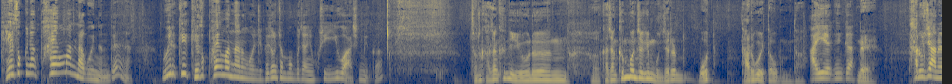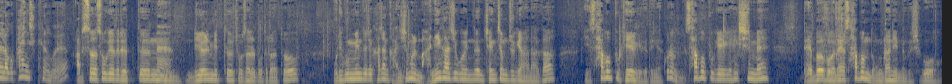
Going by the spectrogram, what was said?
계속 그냥 파행만 나고 있는데 왜 이렇게 계속 파행만 나는 건지 배종찬 본부장님 혹시 이유 아십니까? 저는 가장 큰 이유는 어, 가장 근본적인 문제를 못 다루고 있다고 봅니다. 아예 그러니까 네. 다루지 않으려고 파행시키는 거예요? 앞서 소개드렸던 네. 리얼미트 조사를 보더라도 우리 국민들이 가장 관심을 많이 가지고 있는 쟁점 중에 하나가 이 사법부 개혁이거든요. 그럼요. 사법부 개혁의 핵심에 대법원의 사법농단이 있는 것이고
